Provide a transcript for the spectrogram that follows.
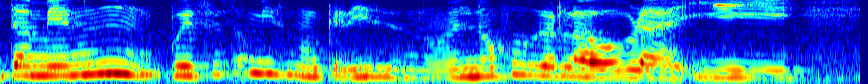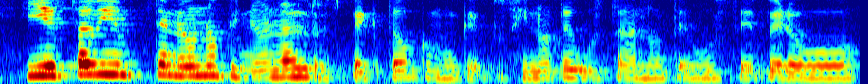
también, pues eso mismo que dices, ¿no? El no juzgar la obra y, y está bien tener una opinión al respecto, como que pues si no te gusta, no te guste, pero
